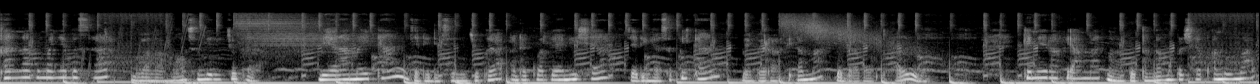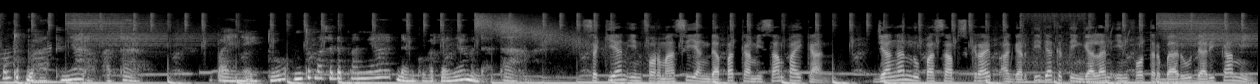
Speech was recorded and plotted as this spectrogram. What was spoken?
karena rumahnya besar, gua nggak mau sendiri juga. Biar ramai kan, jadi di sini juga ada keluarga Indonesia, jadi nggak sepi kan? Bebe Raffi Ahmad beberapa waktu lalu. Kini Raffi Ahmad mengaku tengah mempersiapkan rumah untuk buah hatinya. Upayanya itu untuk masa depannya dan keluarganya mendatang. Sekian informasi yang dapat kami sampaikan. Jangan lupa subscribe agar tidak ketinggalan info terbaru dari kami.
